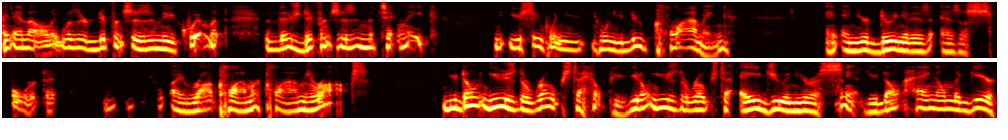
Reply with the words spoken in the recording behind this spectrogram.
And, and not only was there differences in the equipment, there's differences in the technique. You see, when you when you do climbing, and, and you're doing it as as a sport, a rock climber climbs rocks. You don't use the ropes to help you. You don't use the ropes to aid you in your ascent. You don't hang on the gear.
